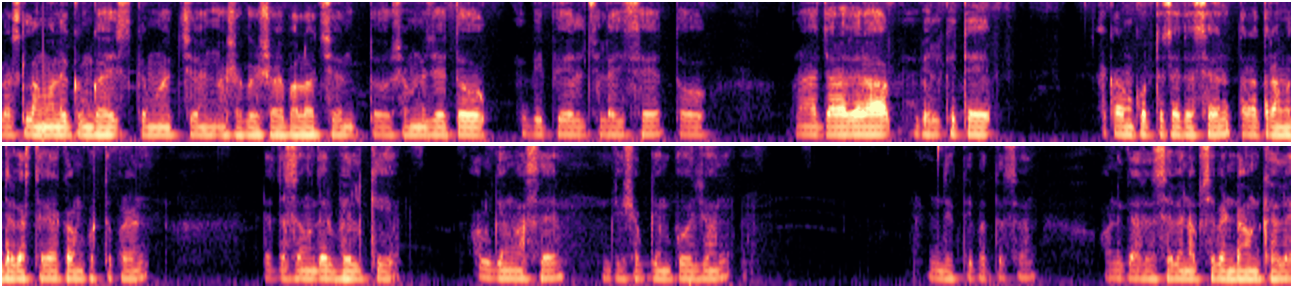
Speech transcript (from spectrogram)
হ্যালো আসসালামু আলাইকুম গাইস কেমন আছেন? আশা করি সবাই ভালো আছেন। তো সামনে যেহেতু বিপিএল চলে আসছে তো যারা যারা ভেলকিতে অ্যাকাউন্ট করতে চাইতেছেন, তারা তারা আমাদের কাছ থেকে অ্যাকাউন্ট করতে পারেন। এটা হচ্ছে আমাদের ভেলকি অল গেম আছে, যেসব গেম প্রয়োজন। দেখতেই পাচ্তেছেন অনেকে আছে সেভেন আপ সেভেন ডাউন খেলে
